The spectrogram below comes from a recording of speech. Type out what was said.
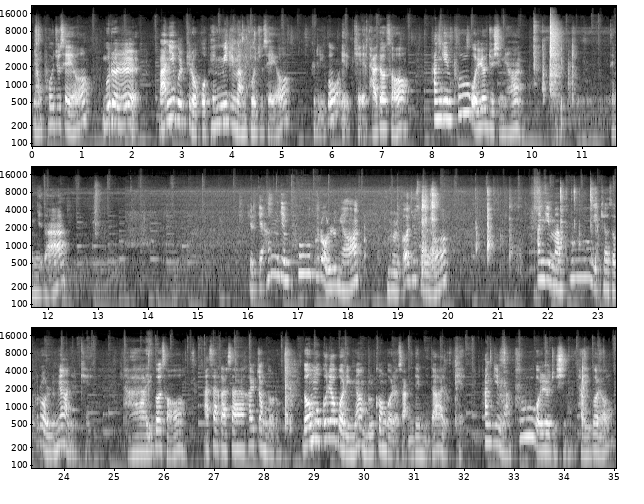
그냥 부어주세요. 물을 많이 부을 필요 없고 100ml만 부어주세요. 그리고 이렇게 닫아서 한 김 푹 올려주시면 됩니다. 이렇게 한 김 푹 끓어오르면 불을 꺼주세요. 한 김만 푹 익혀서 끓어오르면 이렇게 다 익어서 아삭아삭 할 정도로 너무 끓여버리면 물컹거려서 안 됩니다. 이렇게 한 김만 푹 올려주시면 다 익어요.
